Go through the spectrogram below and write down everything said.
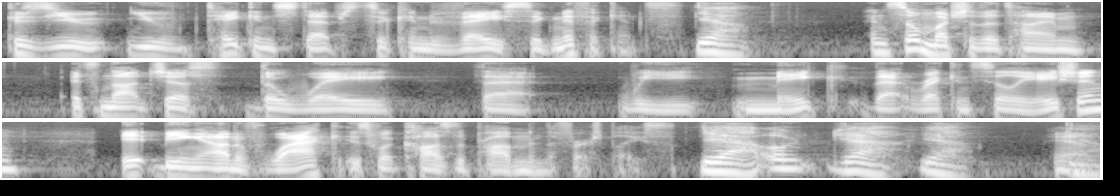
Because you, you've taken steps to convey significance. Yeah. And so much of the time, it's not just the way that we make that reconciliation. It being out of whack is what caused the problem in the first place. Yeah. Oh, yeah. Yeah. Yeah. Yeah.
